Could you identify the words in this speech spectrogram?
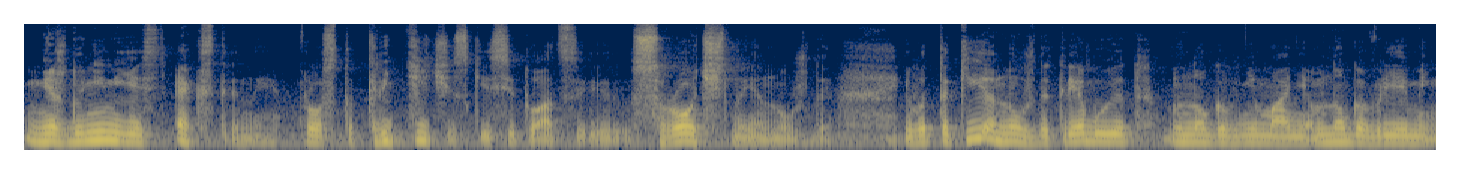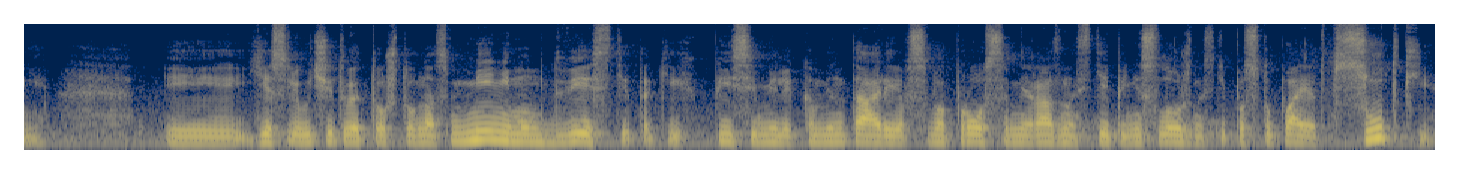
между ними есть экстренные, просто критические ситуации, срочные нужды. И вот такие нужды требуют много внимания, много времени. И если учитывать то, что у нас минимум 200 таких писем или комментариев с вопросами разной степени сложности поступает в сутки,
